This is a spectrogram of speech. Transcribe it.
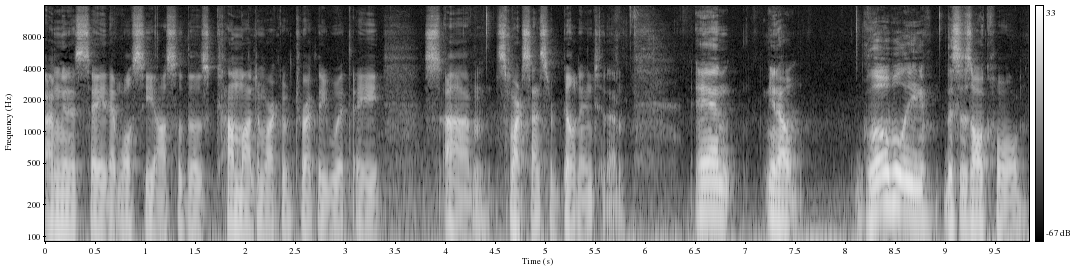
I'm going to say that we'll see also those come onto market directly with a um, smart sensor built into them. And, you know, globally, this is all cool.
